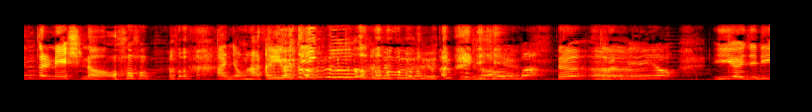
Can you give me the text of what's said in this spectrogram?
international anyong haseyo cinggu Iya. Iya jadi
